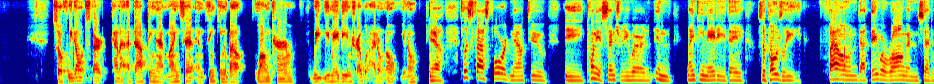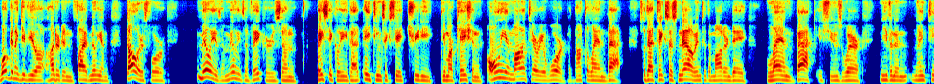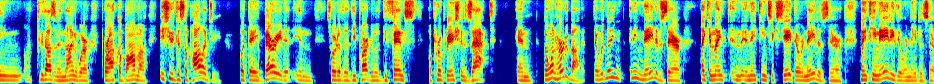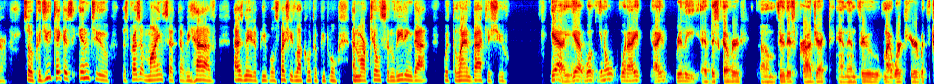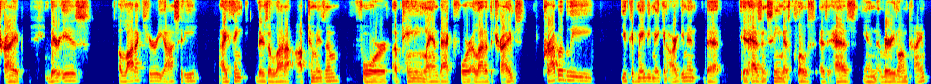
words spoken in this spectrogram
So if we don't start kind of adopting that mindset and thinking about long term, we, we may be in trouble. I don't know, you know? Yeah. Let's fast forward now to the 20th century, where in 1980, they supposedly found that they were wrong and said, we're going to give you $105 million for millions and millions of acres. And basically, that 1868 treaty demarcation only in monetary award, but not the land back. So that takes us now into the modern day land back issues where even in 19, 2009, where Barack Obama issued this apology, but they buried it in sort of the Department of Defense Appropriations Act. And no one heard about it. There wasn't any, any natives there. Like in, in, in 1868, there were natives there. 1980, there were natives there. So could you take us into this present mindset that we have as Native people, especially Lakota people, and Mark Tilsen leading that with the land back issue? Yeah, yeah. Well, you know what I I really have discovered um, through this project and then through my work here with the tribe, there is a lot of curiosity. I think there's a lot of optimism for obtaining land back for a lot of the tribes. Probably you could maybe make an argument that it hasn't seemed as close as it has in a very long time.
